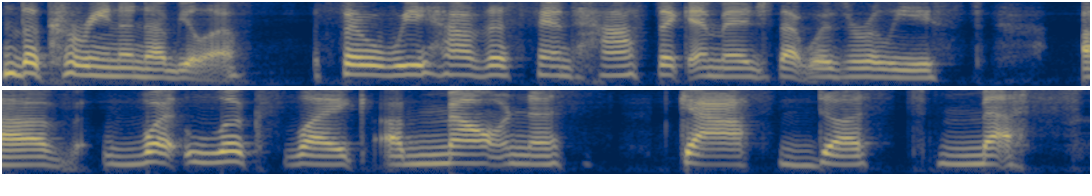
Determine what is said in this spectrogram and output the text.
The Carina Nebula. So we have this fantastic image that was released of what looks like a mountainous gas dust mess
